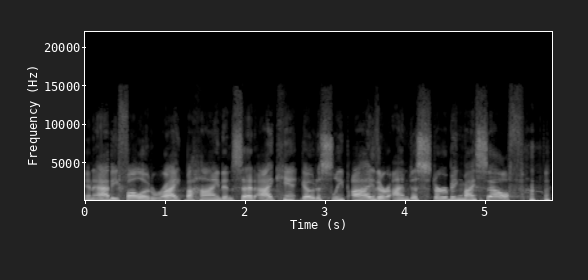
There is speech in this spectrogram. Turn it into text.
And Abby followed right behind and said, I can't go to sleep either. I'm disturbing myself.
